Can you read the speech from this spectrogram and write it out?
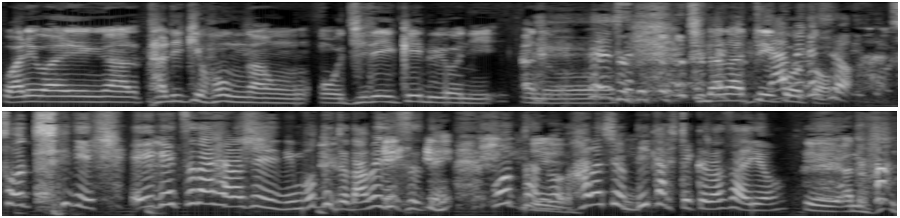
我々が他力本願を地でいけるように、あのー、繋がっていこうと。ダメですよ。そっちに、えげつない話に持ってっちゃダメですって。もっとあの、話を美化してくださいよ。えーあの、ふ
